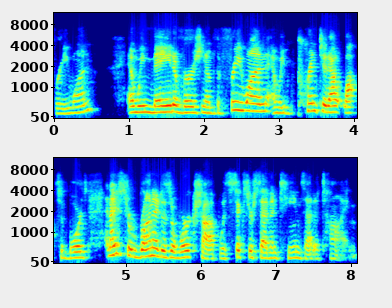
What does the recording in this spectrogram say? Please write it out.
free one. And we made a version of the free one and we printed out lots of boards. And I used to run it as a workshop with six or seven teams at a time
